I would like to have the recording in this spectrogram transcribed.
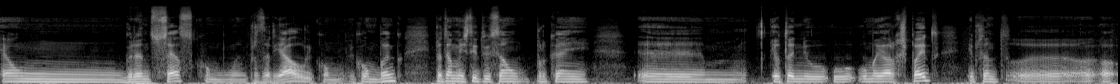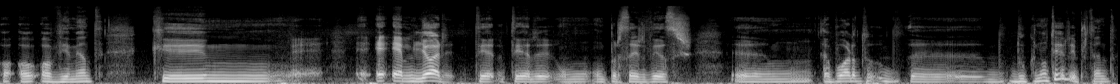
é um grande sucesso como empresarial e como, e como banco. Portanto, é uma instituição por quem hum, eu tenho o, o, maior respeito e, portanto, uh, obviamente que. Hum, é, é, melhor ter, ter um, um parceiro desses um, a bordo uh, do que não ter. E, portanto,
